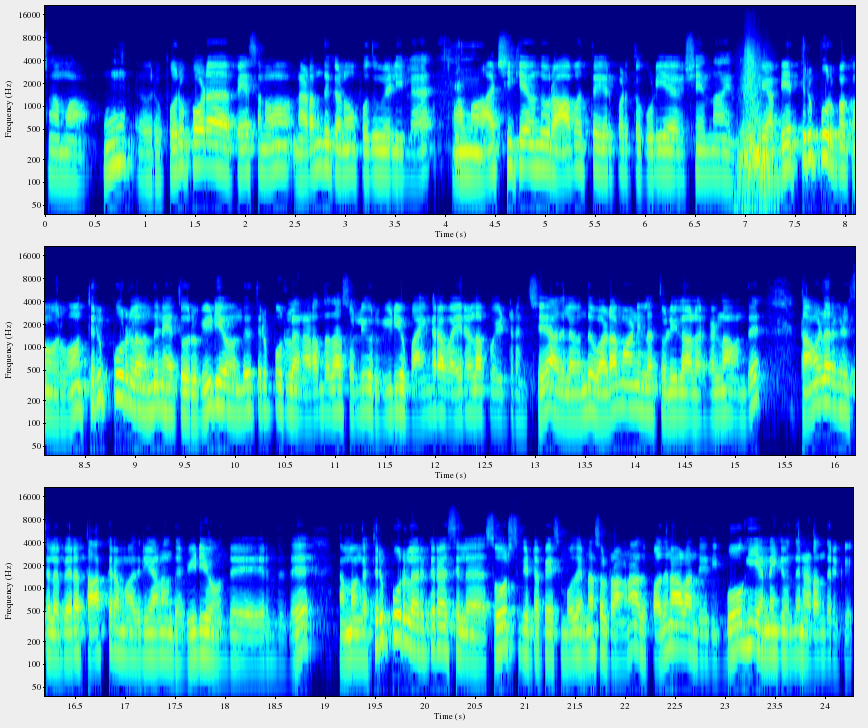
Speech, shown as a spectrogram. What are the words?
ஆமா. ஒரு பொறுப்போட பேசணும் நடந்துக்கணும் பொது வெளியில. ஆமா. ஆட்சிக்கே வந்து ஒரு ஆபத்தை ஏற்படுத்தக்கூடிய விஷயம் தான் இது. சரி அப்படியே திருப்பூர் பக்கம் வருவோம். திருப்பூர்ல வந்து நேற்று ஒரு வீடியோ வந்து திருப்பூர்ல நடந்ததா சொல்லி ஒரு வீடியோ பயங்கர வைரலா போயிட்டு இருந்துச்சு அதுல வந்து வடமாநில தொழிலாளர்கள்லாம் வந்து தமிழர்கள் சில பேரை தாக்குற மாதிரியான அந்த வீடியோ வந்து இருந்தது. நம்ம அங்க திருப்பூர்ல இருக்கிற சில சோர்ஸ் கிட்ட பேசும்போது என்ன சொல்றாங்கன்னா அது பதினாலாம் தேதி போகி அன்னைக்கு வந்து நடந்திருக்கு.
